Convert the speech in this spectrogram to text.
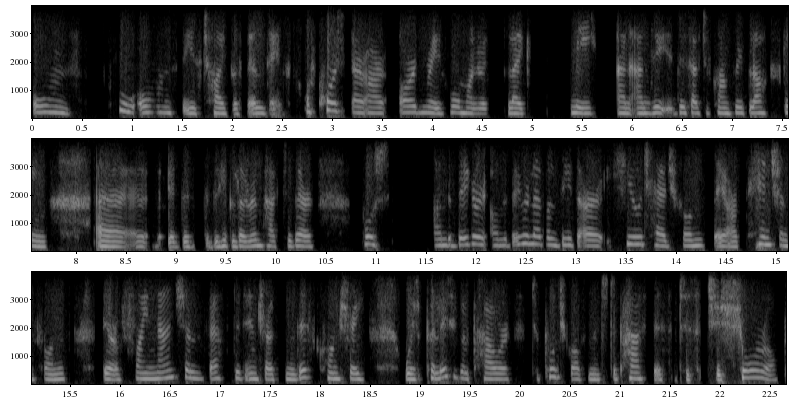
owns who owns these type of buildings of course there are ordinary homeowners like me and, and the, of concrete block scheme uh, the, the people that are impacted there but on the bigger on the bigger level, these are huge hedge funds. They are pension funds. They are financial vested interests in this country with political power to push government to pass this to, to shore up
